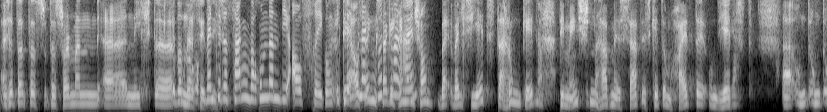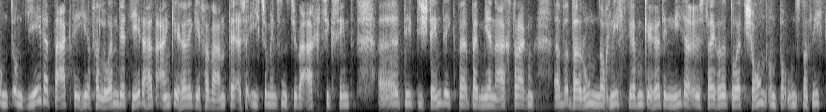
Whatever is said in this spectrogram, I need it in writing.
Also da, das, das soll man äh, nicht äh, Aber unersättlich Wenn Sie das sagen, warum dann die Aufregung? Ich die Aufregung sage ich Ihnen ein. schon, weil es jetzt darum geht, ja. die Menschen haben es satt, es geht um heute und jetzt. Ja. Äh, und, und, und, und jeder Tag, der hier verloren wird, jeder hat Angehörige, Verwandte, also ich zumindest die über 80 sind, äh, die, die ständig bei, bei mir nachfragen, äh, warum noch nicht. Wir haben gehört, in Niederösterreich oder dort schon und bei uns noch nicht.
